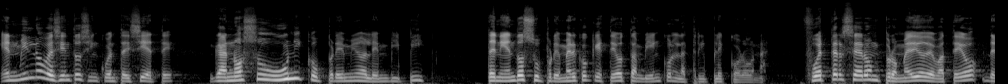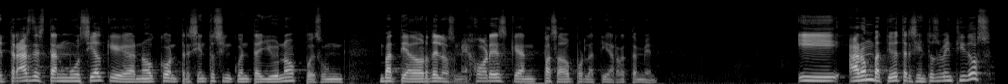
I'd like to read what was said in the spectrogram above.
En 1957 ganó su único premio al MVP, teniendo su primer coqueteo también con la triple corona. Fue tercero en promedio de bateo, detrás de Stan Musial, que ganó con 351, pues un bateador de los mejores que han pasado por la tierra también. Y Aaron batió de 322.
